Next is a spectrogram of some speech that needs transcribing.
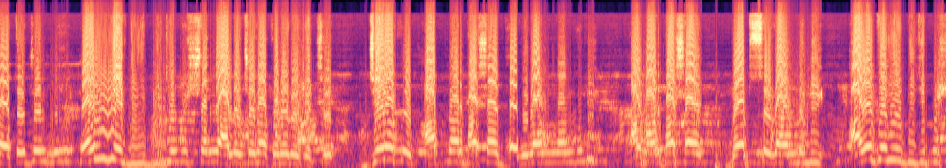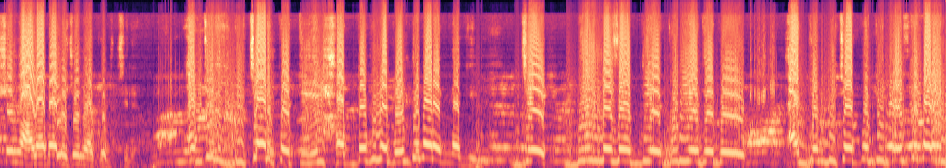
কতজন অলরেডি বিজেপির সঙ্গে আলোচনা করে রেখেছে। যেরকম আপনার ভাষায় ভগবান গাঙ্গুলি, আমার ভাষায় বৎসে গাঙ্গুলি, আরও কেউ বিজেপির সঙ্গে আলাপ আলোচনা করছিলেন। একজন বিচারপতি, এই শব্দগুলো বলতে পারেন নাকি? যে বুলডোজার দিয়ে গুড়িয়ে দেবে, একজন বিচারপতি বলতে পারেন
